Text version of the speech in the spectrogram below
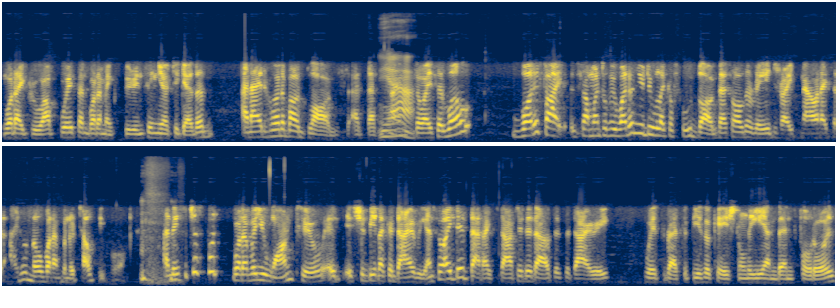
what I grew up with and what I'm experiencing here together. And I'd heard about blogs at that Yeah. time. So I said, well, what if I someone told me, why don't you do like a food blog? That's all the rage right now. And I said, I don't know what I'm going to tell people. and they said, just put whatever you want to. It, it should be like a diary. And so I did that. I started it out as a diary with recipes occasionally and then photos.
